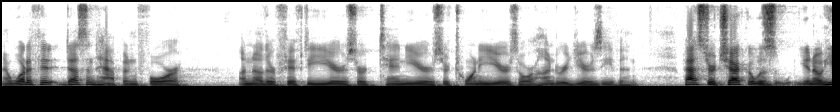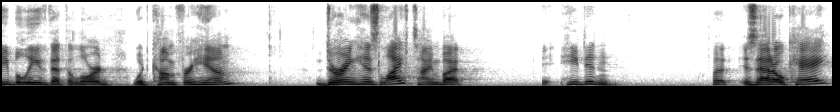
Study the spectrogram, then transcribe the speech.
Now, what if it doesn't happen for another 50 years or 10 years or 20 years or 100 years even? Pastor Chuck was, you know, he believed that the Lord would come for him during his lifetime, but he didn't. But is that okay?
